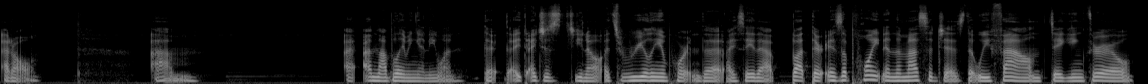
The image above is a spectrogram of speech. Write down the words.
At all. Um, I, I'm not blaming anyone. I, I just, you know, it's really important that I say that. But there is a point in the messages that we found digging through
